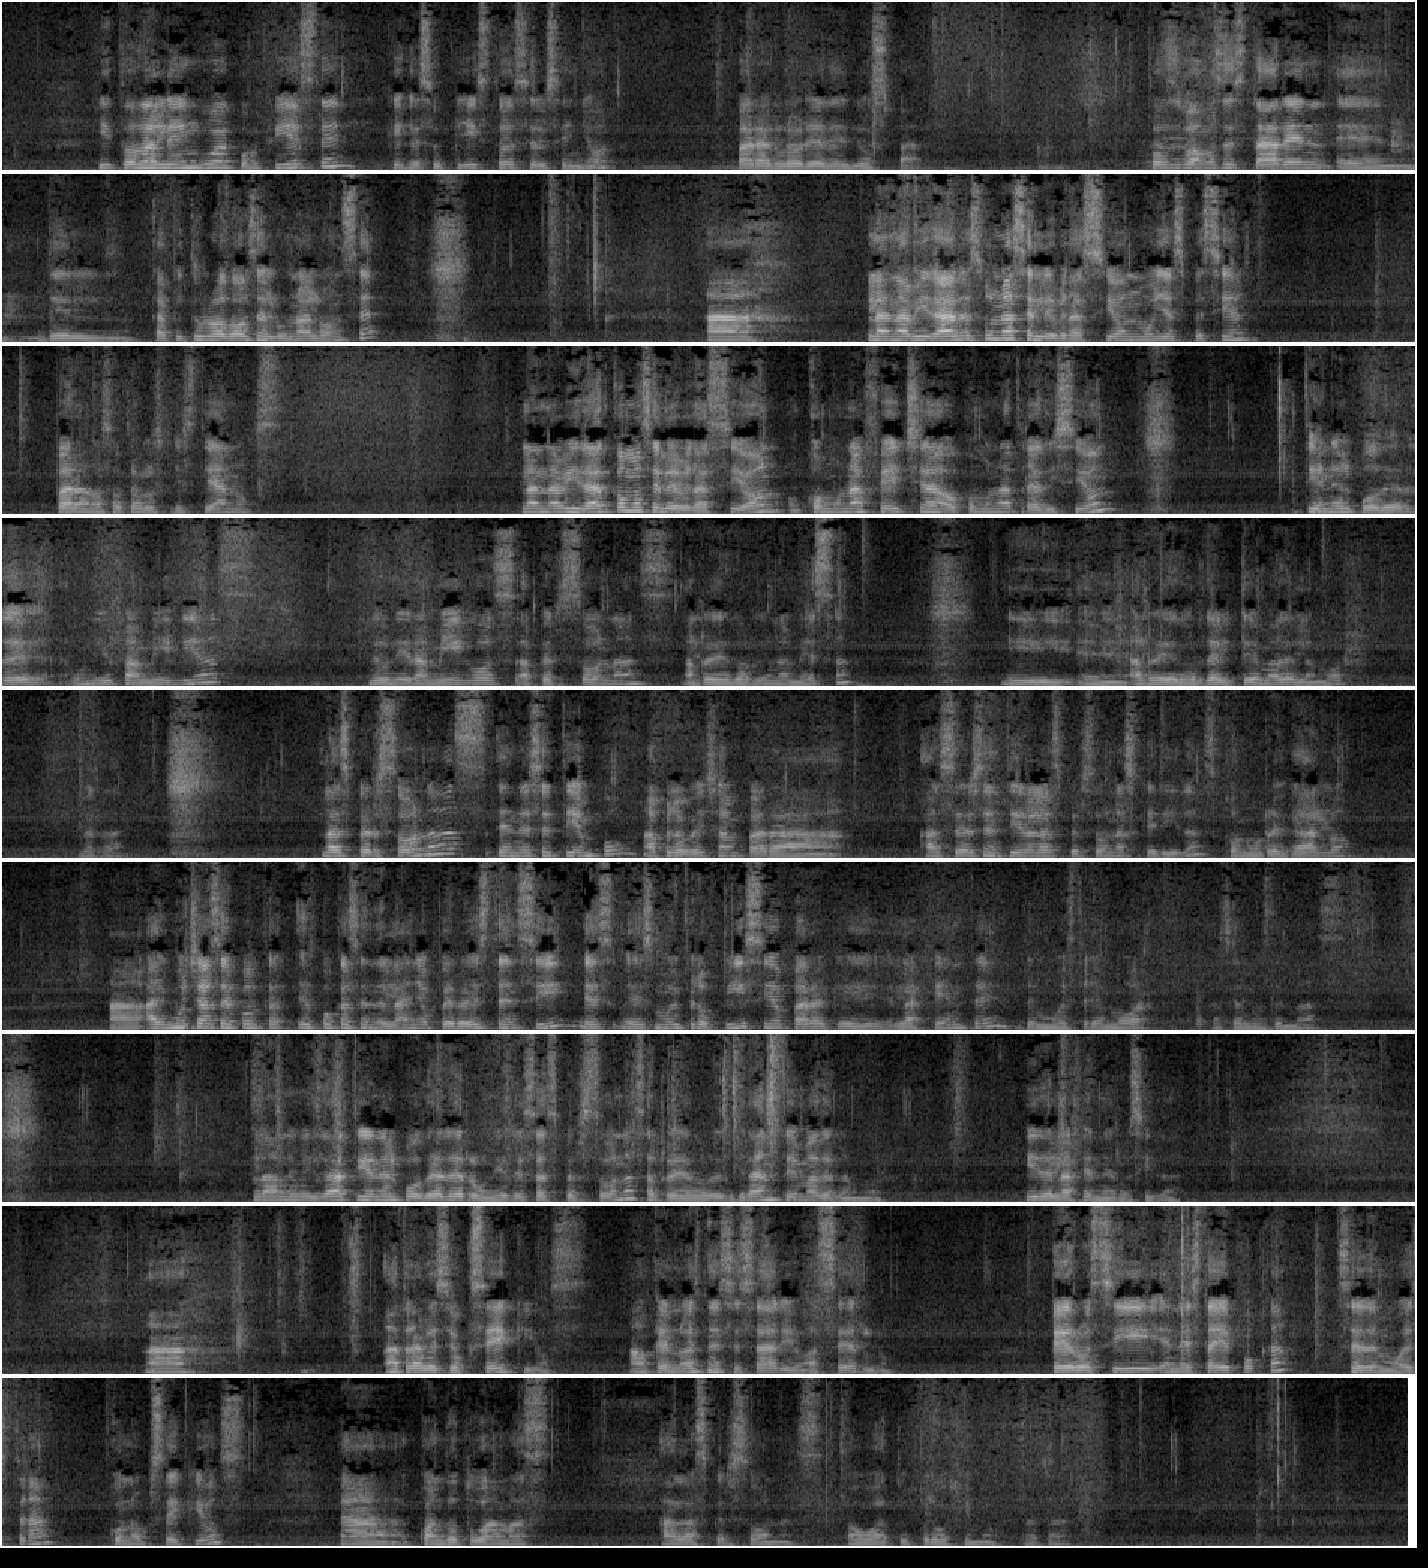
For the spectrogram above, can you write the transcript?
y toda lengua confiese que Jesucristo es el Señor, para gloria de Dios Padre. Entonces vamos a estar en, del capítulo 2, del 1 al 11. Ah, la Navidad es una celebración muy especial para nosotros los cristianos. La Navidad como celebración, como una fecha o como una tradición, tiene el poder de unir familias, de unir amigos a personas alrededor de una mesa y eh, alrededor del tema del amor, ¿verdad? Las personas en ese tiempo aprovechan para hacer sentir a las personas queridas con un regalo, Ah, hay muchas época- épocas en el año, pero esta en sí es, es muy propicia para que la gente demuestre amor hacia los demás. La Navidad tiene el poder de reunir esas personas alrededor del gran tema del amor y de la generosidad. Ah, a través de obsequios, aunque no es necesario hacerlo. Pero sí en esta época se demuestra con obsequios ah, cuando tú amas a las personas o a tu prójimo, ¿verdad?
